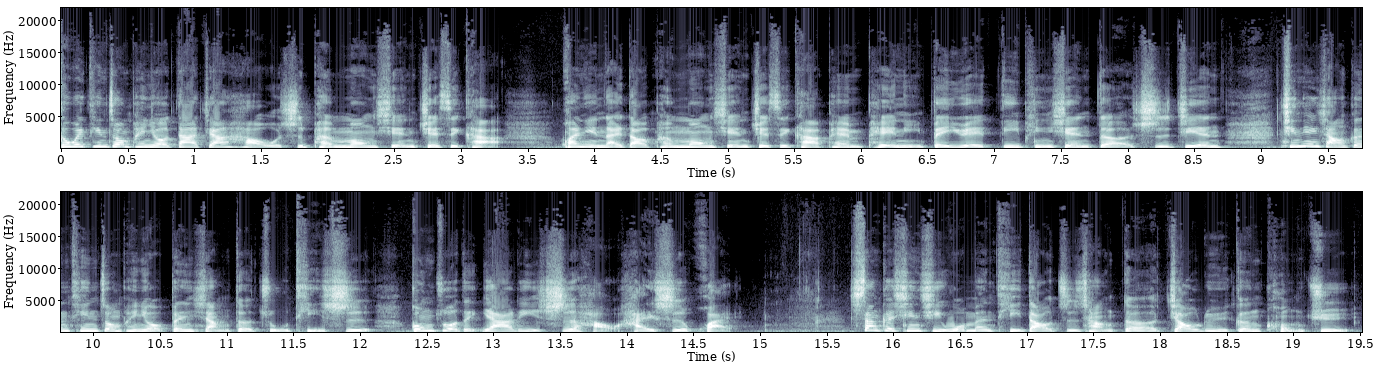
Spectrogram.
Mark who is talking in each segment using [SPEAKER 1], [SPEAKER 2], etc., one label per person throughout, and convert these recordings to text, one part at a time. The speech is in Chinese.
[SPEAKER 1] 各位听众朋友，大家好，我是彭梦贤 Jessica，欢迎来到彭梦贤 Jessica Pen 陪你飞越地平线的时间。今天想要跟听众朋友分享的主题是：工作的压力是好还是坏？上个星期我们提到职场的焦虑跟恐惧。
